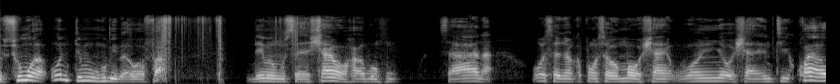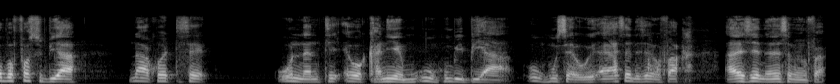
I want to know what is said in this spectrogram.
yɛ sum a wontumi nhu baabi a wɔfa na mmom sɛ hyɛn wɔ hɔ a wobɛhu saa na wo sɛ nyankopɔn sɛ wɔma wo hyɛn wɔnyɛ wo hyɛn nti kwan a wɔbɛfa so biara na akɔ te sɛ wonante wɔ kanea mu wohu biribiaa wohu sɛ ayɛsɛne sɛ mfa ayɛsɛ nane sɛ mfa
